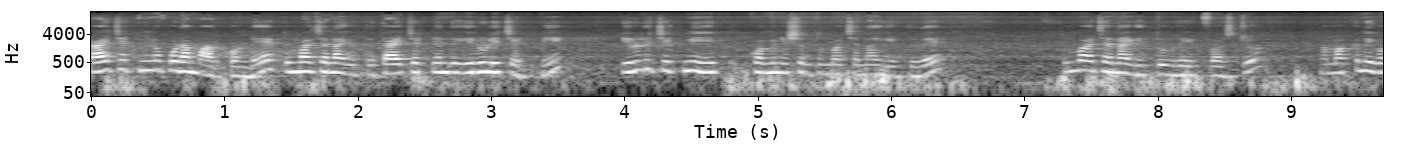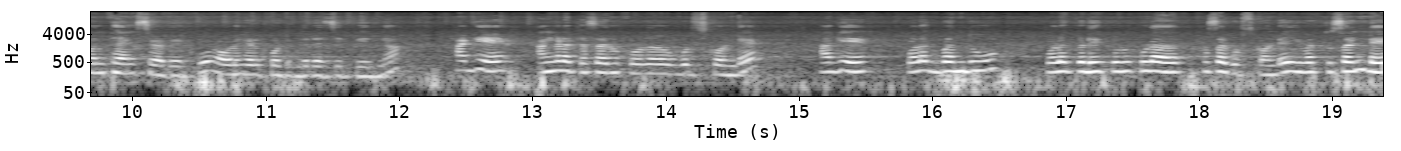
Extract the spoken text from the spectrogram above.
ಕಾಯಿ ಚಟ್ನಿನೂ ಕೂಡ ಮಾಡಿಕೊಂಡೆ. ತುಂಬ ಚೆನ್ನಾಗಿರ್ತದೆ. ಕಾಯಿ ಚಟ್ನಿ ಅಂದರೆ ಈರುಳ್ಳಿ ಚಟ್ನಿ. ಈರುಳ್ಳಿ ಚಟ್ನಿ ಕಾಂಬಿನೇಷನ್ ತುಂಬ ಚೆನ್ನಾಗಿರ್ತದೆ. ತುಂಬ ಚೆನ್ನಾಗಿತ್ತು ಬ್ರೇಕ್ಫಾಸ್ಟು. ನಮ್ಮ ಅಕ್ಕನಿಗೆ ಒಂದು ಥ್ಯಾಂಕ್ಸ್ ಹೇಳಬೇಕು, ಅವಳು ಹೇಳ್ಕೊಟ್ಟಿದ್ದ ರೆಸಿಪಿನ. ಹಾಗೆ ಅಂಗಳ ಕಸನೂ ಕೂಡ ಗುಡಿಸ್ಕೊಂಡೆ. ಹಾಗೆ ಒಳಗೆ ಬಂದು ಒಳಗಡೆ ಕೂಡ ಕಸ ಗುಡಿಸ್ಕೊಂಡೆ. ಇವತ್ತು ಸಂಡೇ,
